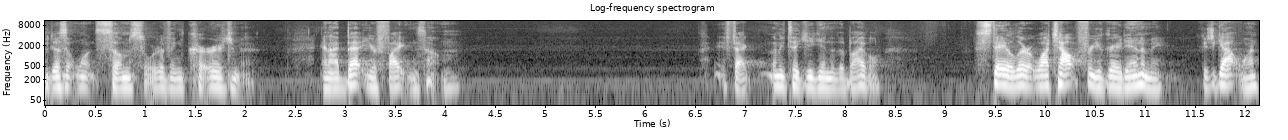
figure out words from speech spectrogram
who doesn't want some sort of encouragement. And I bet you're fighting something. In fact, let me take you again to the Bible. Stay alert. Watch out for your great enemy, because you got one.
